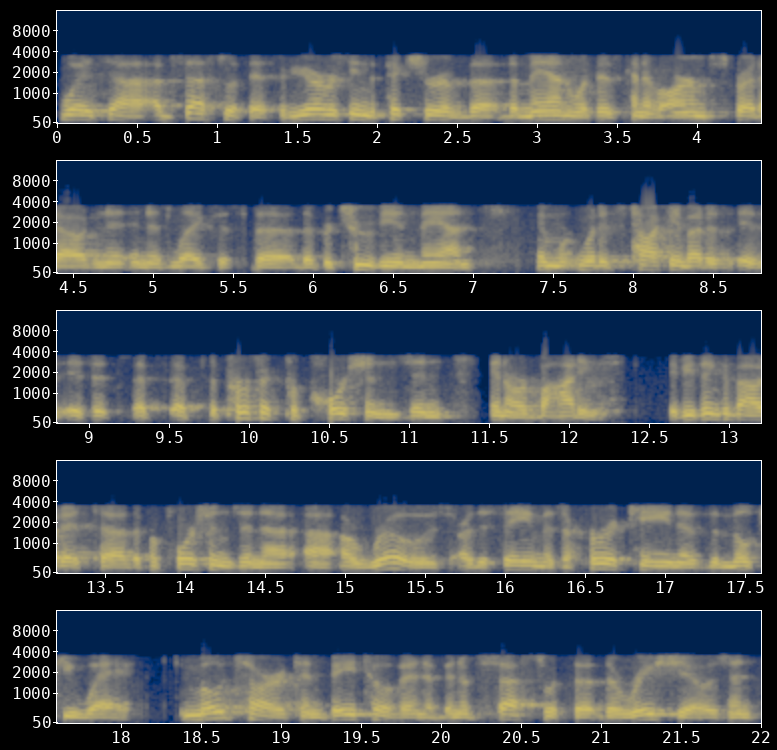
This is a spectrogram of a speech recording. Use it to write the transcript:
was uh, obsessed with this. Have you ever seen the picture of the, the man with his kind of arms spread out and, and his legs? It's the, the Vitruvian man. And what it's talking about is, is, is it's a, a, the perfect proportions in, in our bodies. If you think about it, uh, the proportions in a, a rose are the same as a hurricane as the Milky Way. Mozart and Beethoven have been obsessed with the, the ratios, and,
